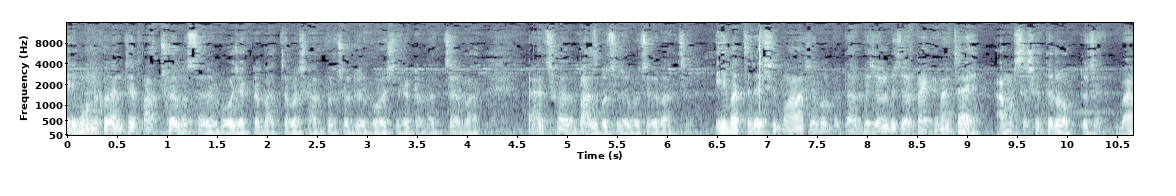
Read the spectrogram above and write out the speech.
এই মনে করেন যে পাঁচ, ছয় বছরের বয়স একটা বাচ্চা বা সাত বছরের বয়সের একটা বাচ্চা বা ছয়, পাঁচ বছরের বছরের বাচ্চা। এই বাচ্চারা এসে মা এসে বলবে তার বিজল বিজল পায়খানা চায়? আমার সাথে রক্ত যায় বা,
